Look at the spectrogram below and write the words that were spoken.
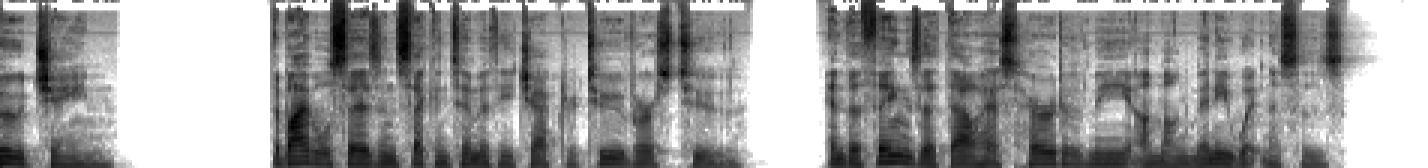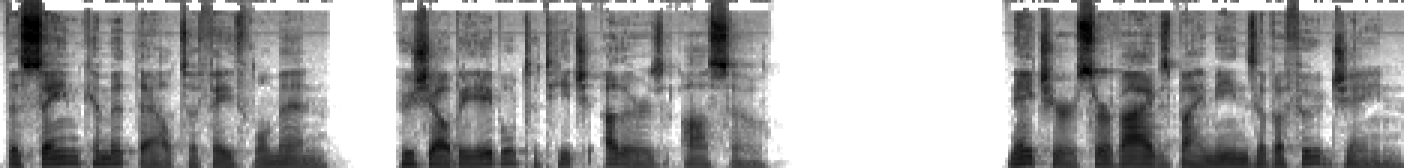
Food chain. The Bible says in 2 Timothy chapter 2 verse 2, "And the things that thou hast heard of me among many witnesses, the same commit thou to faithful men, who shall be able to teach others also." Nature survives by means of a food chain.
